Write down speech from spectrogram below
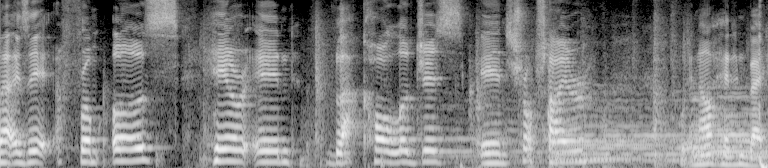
that is it from us here in Black Hall Lodges in Shropshire. We're now heading back.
